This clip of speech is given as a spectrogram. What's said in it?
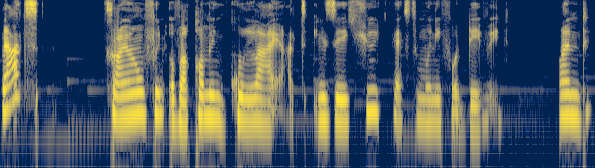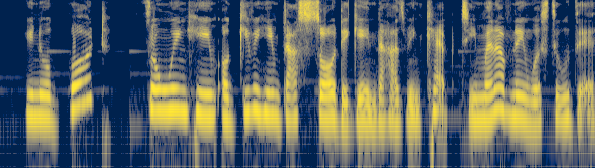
That triumphing, overcoming Goliath is a huge testimony for David, and you know God showing him or giving him that sword again that has been kept. He might not have known it was still there.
